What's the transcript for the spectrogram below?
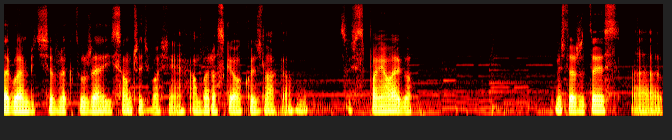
zagłębić się w lekturze i sączyć właśnie amberowskiego koźlaka. Coś wspaniałego. Myślę, że to jest e,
